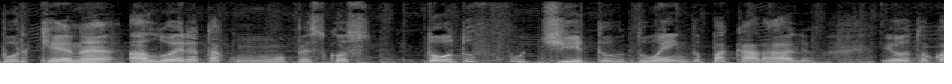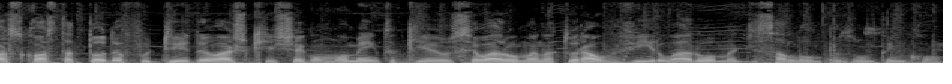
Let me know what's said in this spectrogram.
por que, né? A loira tá com o pescoço todo fudido, doendo pra caralho. Eu tô com as costas toda fudida. Eu acho que chega um momento que o seu aroma natural vira o aroma de salompas, não tem como.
